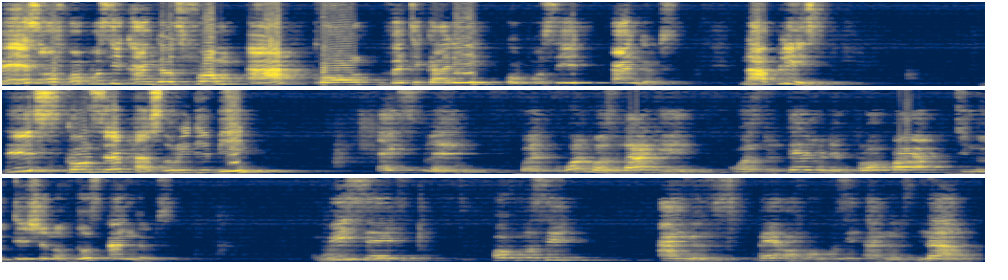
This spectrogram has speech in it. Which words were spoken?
Pairs of opposite angles formed are called vertically opposite angles. Now please, this concept has already been explained, but what was lacking was to tell you the proper denotation of those angles. We said opposite angles, pair of opposite angles. Now,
